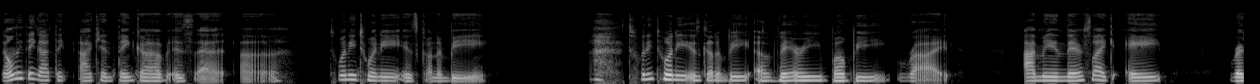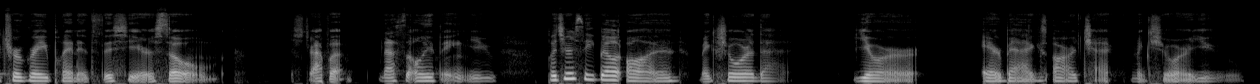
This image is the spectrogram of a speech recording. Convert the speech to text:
The only thing I think I can think of is that uh, 2020 is going to be 2020 is going to be a very bumpy ride. I mean, there's like eight retrograde planets this year, so strap up. That's the only thing. You put your seatbelt on, make sure that your airbags are checked, make sure you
